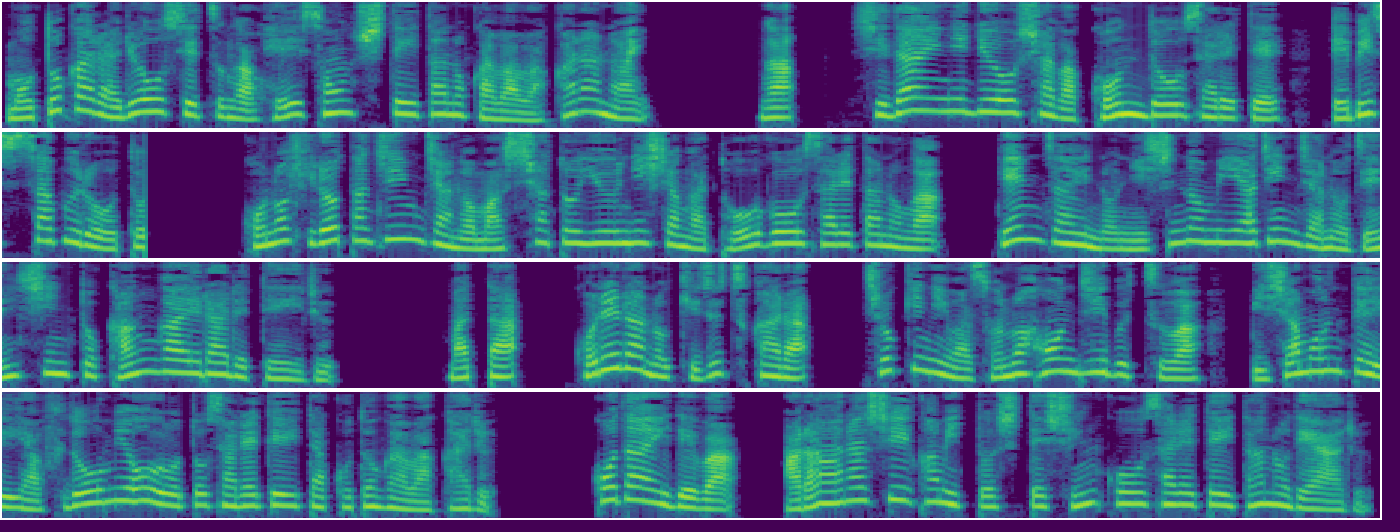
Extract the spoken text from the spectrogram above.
元から両説が並存していたのかはわからない。が、次第に両者が混同されて、エビスサブローと、この広田神社の抹社という二社が統合されたのが、現在の西宮神社の前身と考えられている。また、これらの記述から、初期にはその本事物は、毘沙門帝や不動明王とされていたことがわかる。古代では、荒々しい神として信仰されていたのである。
